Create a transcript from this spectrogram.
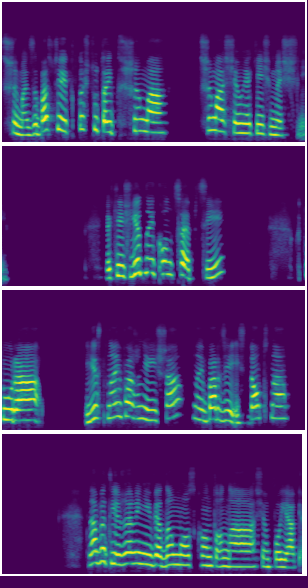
Trzymać. Zobaczcie, jak ktoś tutaj trzyma, trzyma się jakiejś myśli, jakiejś jednej koncepcji, która jest najważniejsza, najbardziej istotna, nawet jeżeli nie wiadomo skąd ona się pojawia.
